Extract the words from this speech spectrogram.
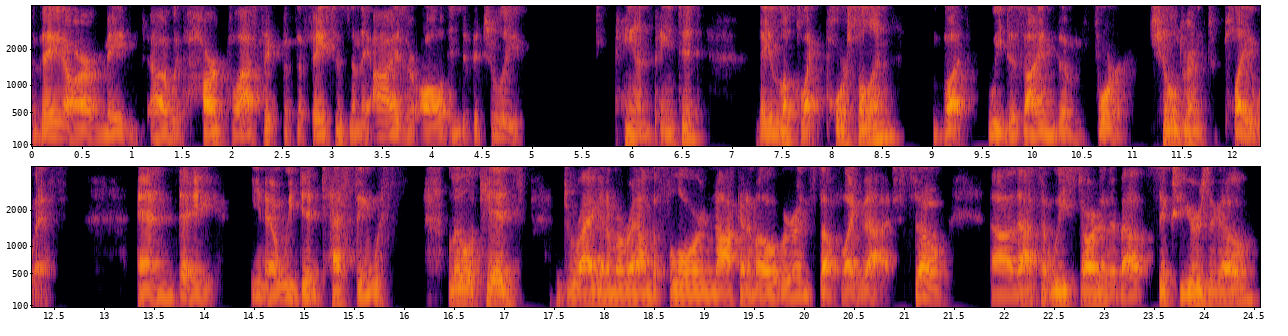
They are made uh, with hard plastic, but the faces and the eyes are all individually hand painted. They look like porcelain, but we designed them for children to play with. And they, you know, we did testing with little kids, dragging them around the floor, knocking them over, and stuff like that. So uh, that's what we started about six years ago.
